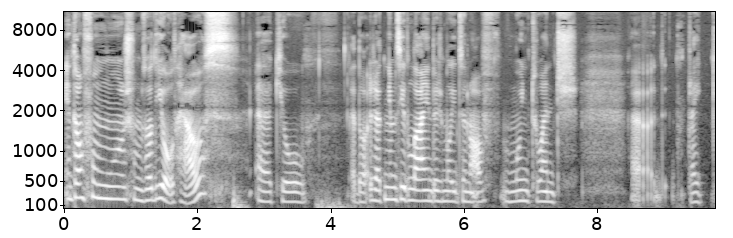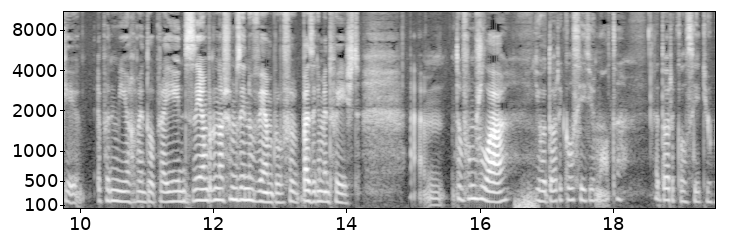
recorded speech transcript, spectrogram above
então fomos, fomos ao The Old House, uh, que eu adoro. Já tínhamos ido lá em 2019, muito antes, uh, para aí que a pandemia arrebentou para aí em dezembro, nós fomos em novembro, foi, basicamente foi isto. Um, então fomos lá e eu adoro aquele sítio, malta. Adoro aquele sítio.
